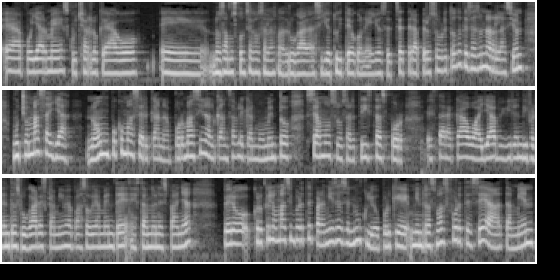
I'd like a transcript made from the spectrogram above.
eh, apoyarme, escuchar lo que hago, eh, nos damos consejos en las madrugadas y yo tuiteo con ellos, etcétera, pero sobre todo que se hace una relación mucho más allá, ¿no? Un poco más cercana, por más inalcanzable que al momento seamos los artistas por estar acá o allá, vivir en diferentes lugares, que a mí me pasa obviamente estando en España, pero creo que lo más importante para mí es ese núcleo, porque mientras más fuerte sea, también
